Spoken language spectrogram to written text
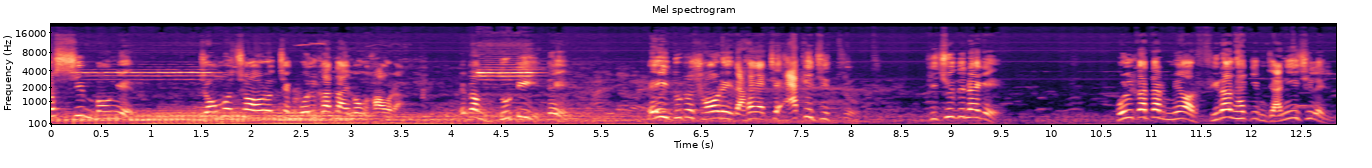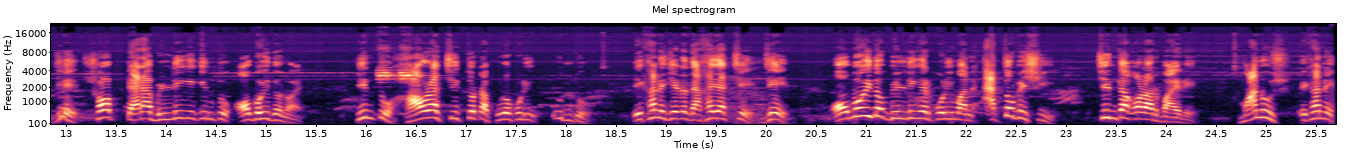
পশ্চিমবঙ্গের যমজ শহর হচ্ছে কলকাতা এবং হাওড়া এবং দুটিতে এই দুটো শহরেই দেখা যাচ্ছে একই চিত্র। কিছুদিন আগে কলকাতার মেয়র ফিরাদ হাকিম জানিয়েছিলেন যে সব ট্যারা বিল্ডিংই কিন্তু অবৈধ নয়। কিন্তু হাওড়ার চিত্রটা পুরোপুরি উল্টো। এখানে যেটা দেখা যাচ্ছে যে অবৈধ বিল্ডিংয়ের পরিমাণ এত বেশি চিন্তা করার বাইরে। মানুষ এখানে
